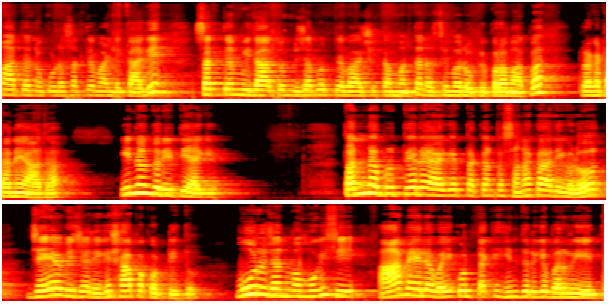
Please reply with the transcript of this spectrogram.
ಮಾತನ್ನು ಕೂಡ ಸತ್ಯ ಮಾಡಲಿಕ್ಕಾಗಿ ಸತ್ಯಂ ವಿಧಾತು ನಿಜಭೃತ್ಯ ಭಾಷಿತಂ ಅಂತ ನರಸಿಂಹರೂಪಿ ಪರಮಾತ್ಮ ಪ್ರಕಟಣೆ ಆದ. ಇನ್ನೊಂದು ರೀತಿಯಾಗಿ ತನ್ನ ಭೃತ್ಯರೇ ಆಗಿರ್ತಕ್ಕಂಥ ಸನಕಾದಿಗಳು ಜಯ ವಿಜಯರಿಗೆ ಶಾಪ ಕೊಟ್ಟಿದ್ದು. ಮೂರು ಜನ್ಮ ಮುಗಿಸಿ ಆಮೇಲೆ ವೈಕುಂಠಕ್ಕೆ ಹಿಂದಿರುಗಿ ಬರ್ರಿ ಅಂತ.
